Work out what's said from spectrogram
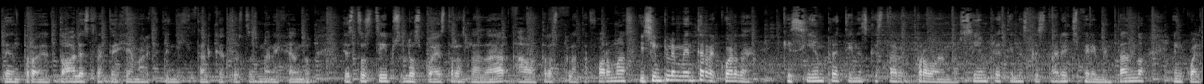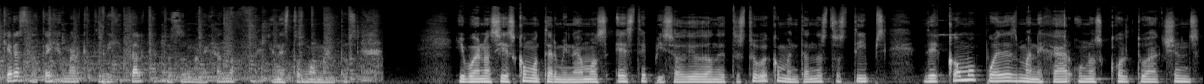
dentro de toda la estrategia de marketing digital que tú estás manejando. Estos tips los puedes trasladar a otras y simplemente recuerda que siempre tienes que estar probando, siempre tienes que estar experimentando en cualquier estrategia de marketing digital que tú estés manejando en estos momentos. Y bueno, así es como terminamos este episodio donde te estuve comentando estos tips de cómo puedes manejar unos call to actions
